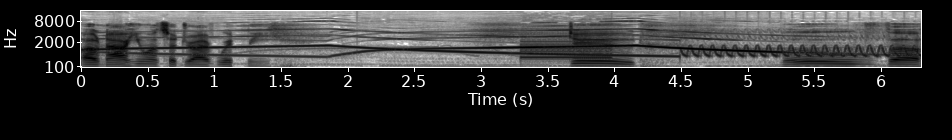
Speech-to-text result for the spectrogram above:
Oh, now he wants to drive with me. Dude. Move. Uh,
